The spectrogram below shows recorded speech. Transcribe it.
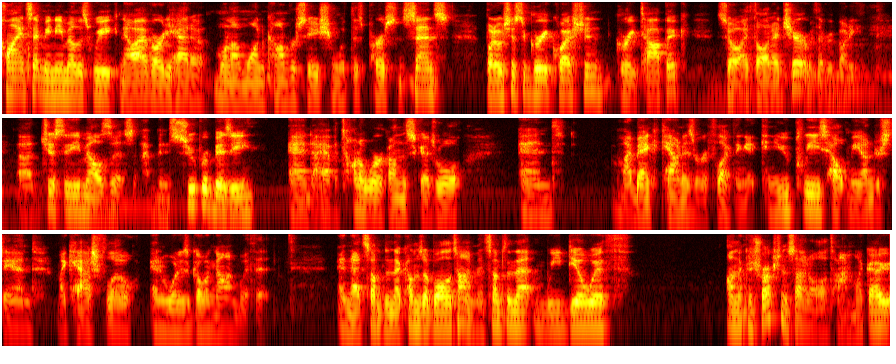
client sent me an email this week. Now I've already had a one-on-one conversation with this person since, but it was just a great question, great topic. So I thought I'd share it with everybody. Uh, just the email is this: I've been super busy and I have a ton of work on the schedule, and my bank account isn't reflecting it. Can you please help me understand my cash flow and what is going on with it? And that's something that comes up all the time. It's something that we deal with on the construction side all the time. Like I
